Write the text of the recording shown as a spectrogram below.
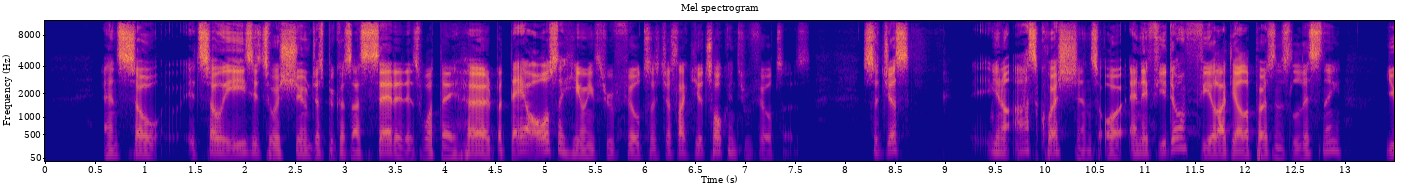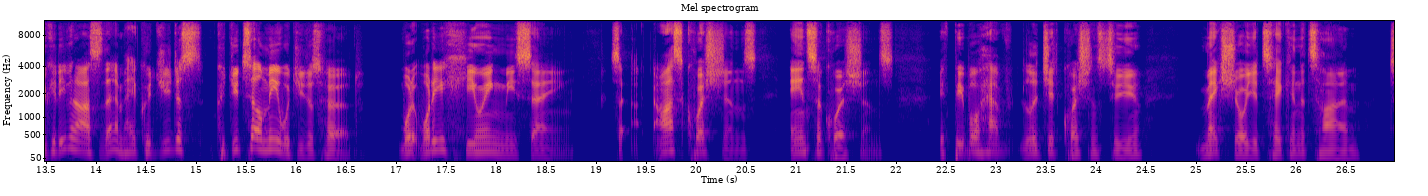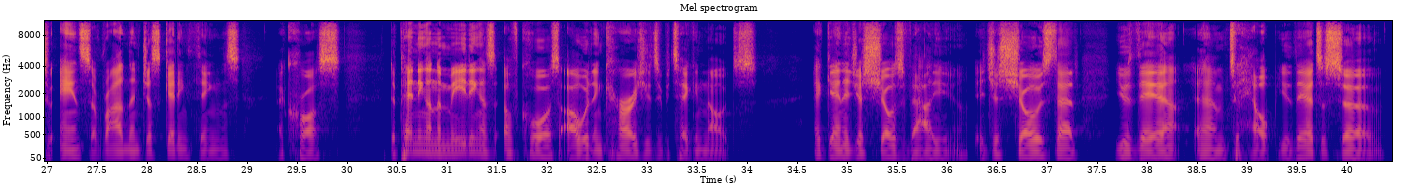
And so it's so easy to assume just because I said it is what they heard, but they are also hearing through filters, just like you're talking through filters. So just you know, ask questions, or and if you don't feel like the other person is listening, you could even ask them, "Hey, could you just could you tell me what you just heard? What what are you hearing me saying?" So ask questions, answer questions. If people have legit questions to you, make sure you're taking the time to answer rather than just getting things across. Depending on the meeting, as of course, I would encourage you to be taking notes. Again, it just shows value. It just shows that you're there um, to help. You're there to serve.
